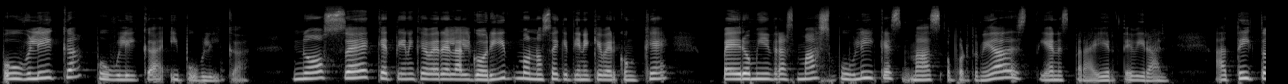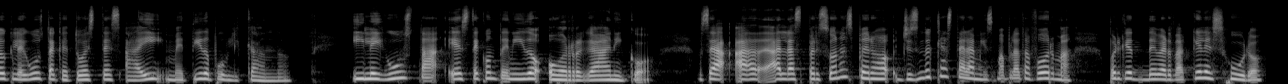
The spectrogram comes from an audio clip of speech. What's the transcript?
Publica, publica y publica. No sé qué tiene que ver el algoritmo, no sé qué tiene que ver con qué, pero mientras más publiques, más oportunidades tienes para irte viral. A TikTok le gusta que tú estés ahí metido publicando y le gusta este contenido orgánico. O sea, a, las personas, pero yo siento que hasta la misma plataforma, porque de verdad que les juro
